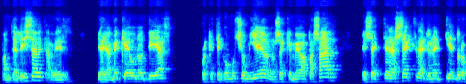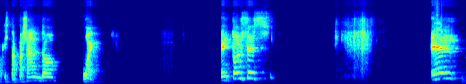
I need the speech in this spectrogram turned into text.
pan de Elizabeth, a ver, y allá me quedo unos días porque tengo mucho miedo, no sé qué me va a pasar, etcétera, etcétera. Yo no entiendo lo que está pasando. Bueno. Entonces, el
